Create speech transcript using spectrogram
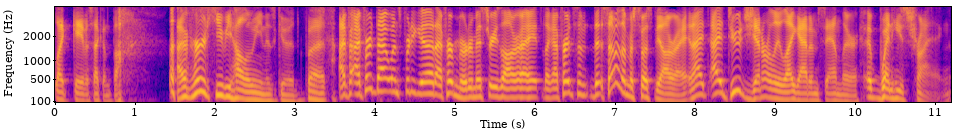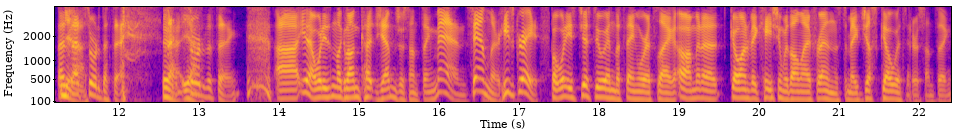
like gave a second thought. I've heard Hubie Halloween is good, but I've, I've heard that one's pretty good. I've heard Murder Mysteries all right. Like I've heard some th- some of them are supposed to be all right, and I I do generally like Adam Sandler uh, when he's trying. That- Yeah. That's sort of the thing. That's yeah. sort of the thing. Uh, you know, when he's in like an uncut gems or something, man, Sandler, he's great. But when he's just doing the thing where it's like, oh, I'm gonna go on vacation with all my friends to make Just Go with it or something,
